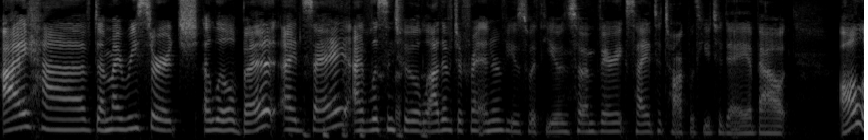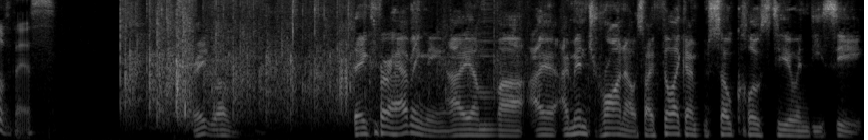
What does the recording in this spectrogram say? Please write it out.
I have done my research a little bit, I'd say. I've listened to a lot of different interviews with you, and so I'm very excited to talk with you today about all of this. Great. Well, thanks for having me. I am uh, I, am in Toronto, so I feel like I'm so close to you in DC.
